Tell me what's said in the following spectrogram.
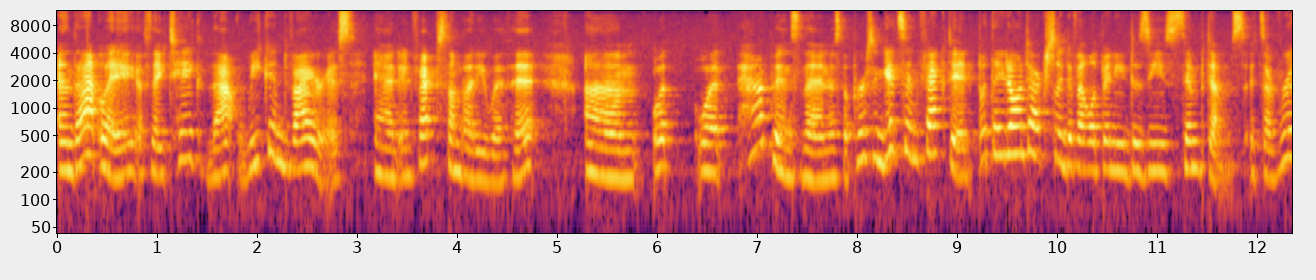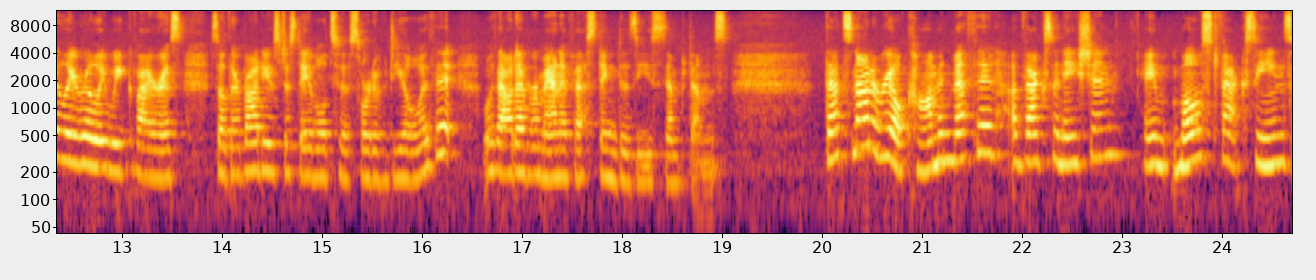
And that way, if they take that weakened virus and infect somebody with it, um, what, what happens then is the person gets infected, but they don't actually develop any disease symptoms. It's a really, really weak virus, so their body is just able to sort of deal with it without ever manifesting disease symptoms. That's not a real common method of vaccination. Okay, most vaccines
